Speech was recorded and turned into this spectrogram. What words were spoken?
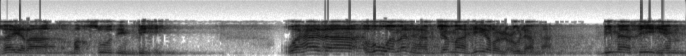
غير مقصود به. وهذا هو مذهب جماهير العلماء بما فيهم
